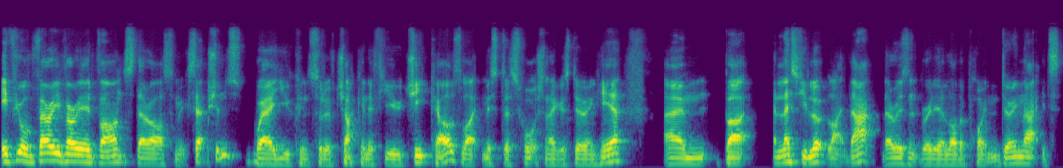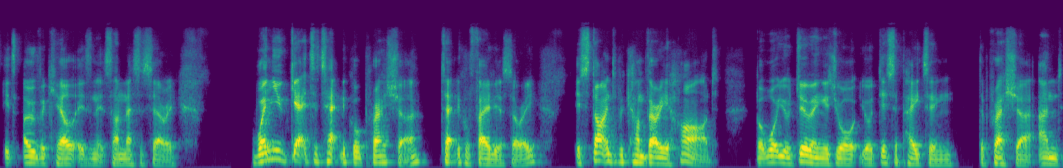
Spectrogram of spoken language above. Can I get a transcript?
If you're very, very advanced, there are some exceptions where you can sort of chuck in a few cheat curls like Mr. Schwarzenegger's doing here. Um, but unless you look like that, there isn't really a lot of point in doing that. It's it's overkill, isn't it? It's unnecessary. When you get to technical pressure, technical failure, sorry, it's starting to become very hard but what you're doing is you're you're dissipating the pressure. And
